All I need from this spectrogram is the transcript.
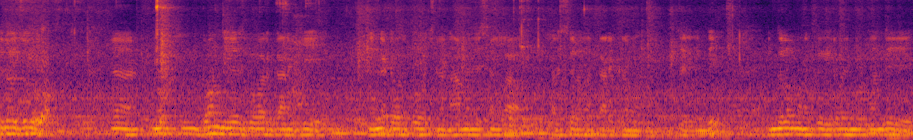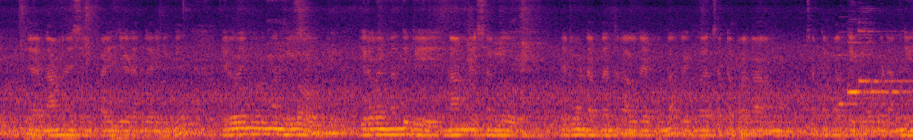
ఈరోజు డోన్ నియోజకవర్గానికి నిన్నటి వరకు వచ్చిన నామినేషన్ల పరిశీలన కార్యక్రమం జరిగింది. ఇందులో మనకు ఇరవై మూడు మంది నామినేషన్ ఫైల్ చేయడం జరిగింది. ఇరవై మూడు మందిలో ఇరవై మంది నామినేషన్లు ఎటువంటి అభ్యంతరాలు లేకుండా రెగ్యులర్ చట్ట ప్రకారము చట్టపద్ధతిలో కూడా అన్ని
